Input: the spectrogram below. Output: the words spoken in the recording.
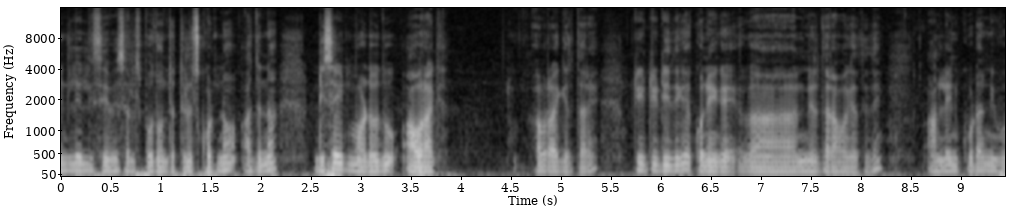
ಎಲ್ಲೆಲ್ಲಿ ಸೇವೆ ಸಲ್ಲಿಸ್ಬೋದು ಅಂತ ತಿಳಿಸ್ಕೊಟ್ನೋ ಅದನ್ನು ಡಿಸೈಡ್ ಮಾಡೋದು ಅವರಾಗಿ, ಅವರಾಗಿರ್ತಾರೆ. ಟಿ ಟಿ ಡಿಗೆ ಕೊನೆಗೆ ನಿರ್ಧಾರವಾಗಿರ್ತದೆ ಆನ್ಲೈನ್ ಕೂಡ ನೀವು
